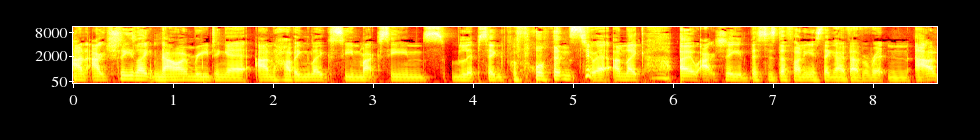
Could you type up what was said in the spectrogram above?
And actually, like now I'm reading it and having like seen Maxine's lip sync performance to it, I'm like, oh, actually, this is the funniest thing I've ever written. And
